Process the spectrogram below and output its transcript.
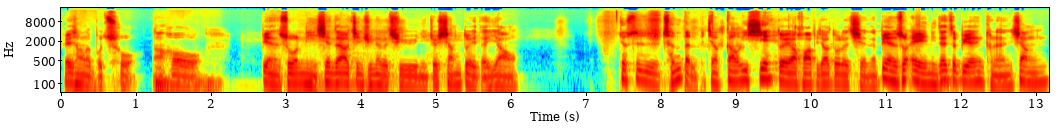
非常的不错，然后变成说你现在要进去那个区域，你就相对的要。就是成本比较高一些，对，要花比较多的钱的。变成说，哎，你在这边可能像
